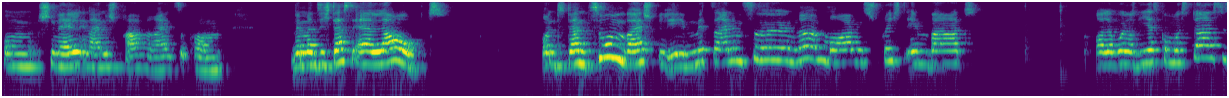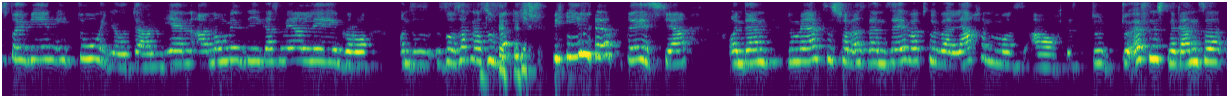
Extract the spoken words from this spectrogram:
um schnell in eine Sprache reinzukommen. Wenn man sich das erlaubt und dann zum Beispiel eben mit seinem Föhn ne, morgens spricht im Bad, Hola, buenos días, ¿cómo estás? Estoy bien. ¿Y tú? Yo también. Ah, no me digas, me alegro. Und so, so Sachen, also wirklich spielerisch, ja. Und dann, du merkst es schon, dass dann selber drüber lachen muss auch. Das, du, du öffnest eine, ganze,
